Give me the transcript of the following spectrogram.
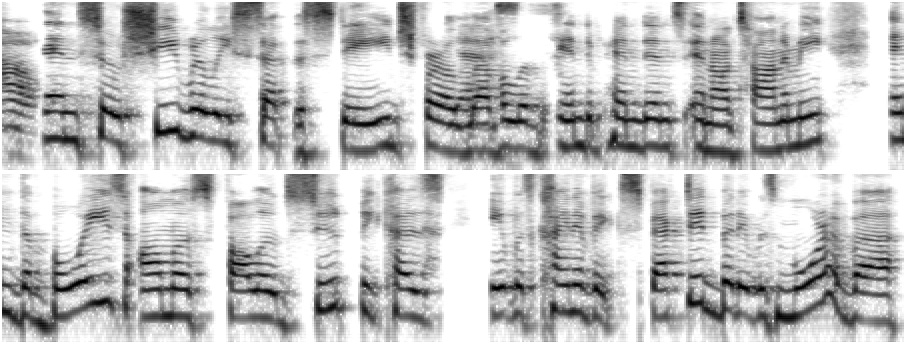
Wow. And so she really set the stage for a yes. level of independence and autonomy. And the boys almost followed suit because it was kind of expected, but it was more of a,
